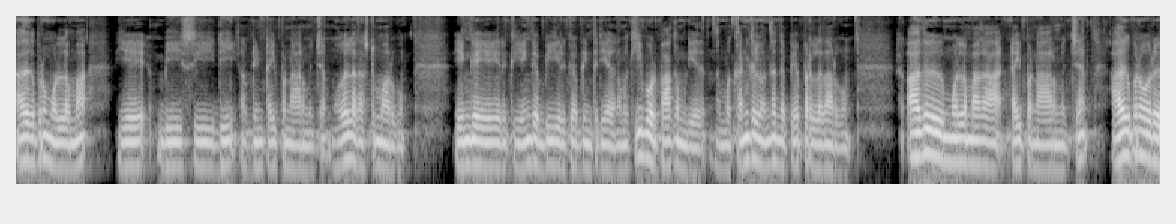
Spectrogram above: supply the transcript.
அதுக்கப்புறம் மொல்லமாக ஏ பி அப்படின்னு டைப் பண்ண ஆரம்பித்தேன் முதல்ல கஷ்டமாக இருக்கும். எங்கே ஏ இருக்குது எங்கே பி இருக்குது அப்படின்னு தெரியாது. நம்ம கீபோர்டு பார்க்க முடியாது. நம்ம கண்கள் வந்து அந்த பேப்பரில் தான் இருக்கும். அது மூலமாக டைப் பண்ண ஆரம்பித்தேன் அதுக்கப்புறம் ஒரு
